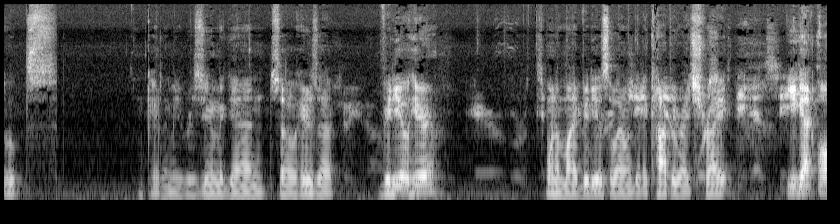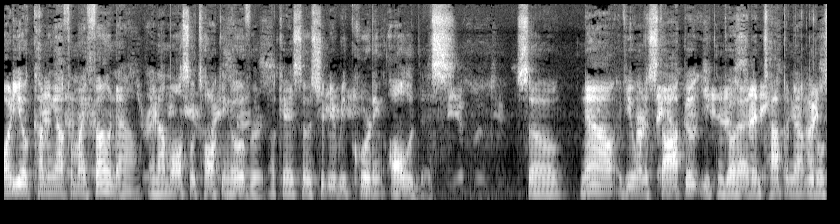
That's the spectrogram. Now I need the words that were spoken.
Oops. Okay, let me resume again. So here's a video here. It's one of my videos so I don't get a copyright strike. You got audio coming out from my phone now, and I'm also talking over it. Okay, so it should be recording all of this. So now, if you want to stop it, you can go ahead and tap on that little,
